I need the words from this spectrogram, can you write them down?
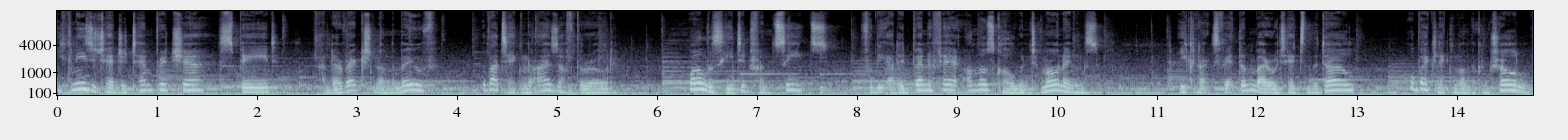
You can easily change your temperature, speed and direction on the move without taking your eyes off the road, while there's heated front seats for the added benefit on those cold winter mornings. You can activate them by rotating the dial or by clicking on the control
